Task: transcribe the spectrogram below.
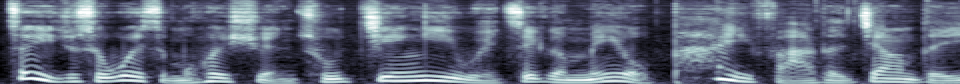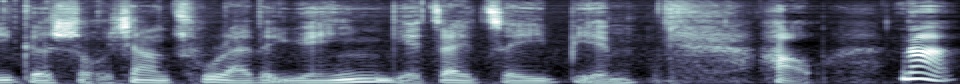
这也就是为什么会选出菅义伟这个没有派阀的这样的一个首相出来的原因，也在这一边。好，那。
